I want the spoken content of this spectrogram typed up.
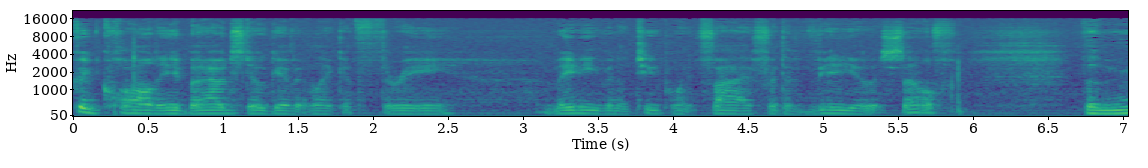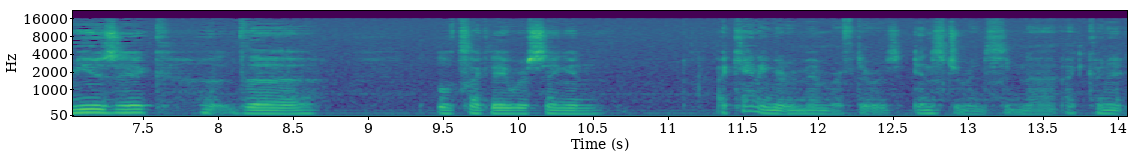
good quality, but I would still give it like a 3, maybe even a 2.5 for the video itself. The music, the looks like they were singing. I can't even remember if there was instruments in that. I couldn't.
